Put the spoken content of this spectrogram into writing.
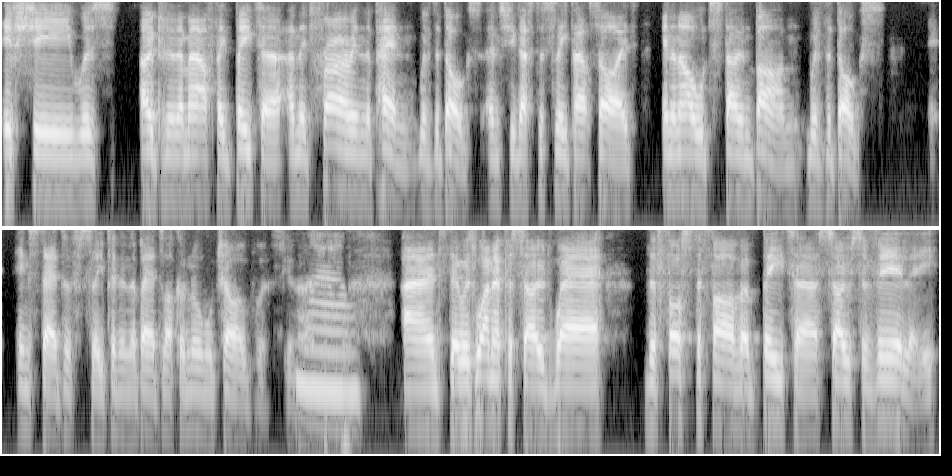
if she was opening her mouth, they'd beat her and they'd throw her in the pen with the dogs, and she'd have to sleep outside in an old stone barn with the dogs instead of sleeping in a bed like a normal child would, you know. Wow. And there was one episode where the foster father beat her so severely,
